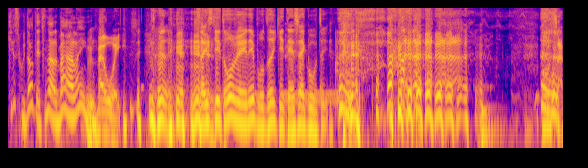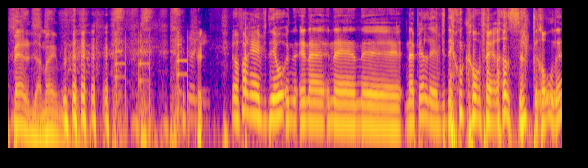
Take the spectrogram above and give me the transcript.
Qu'est-ce que t'es-tu dans le bain, Alain? Ben oui. C'est ce qui est trop gêné pour dire qu'il était assis à côté. On s'appelle de même. On va faire un vidéo, une, une, une- une- une appel de vidéoconférence sur le trône. Hein?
